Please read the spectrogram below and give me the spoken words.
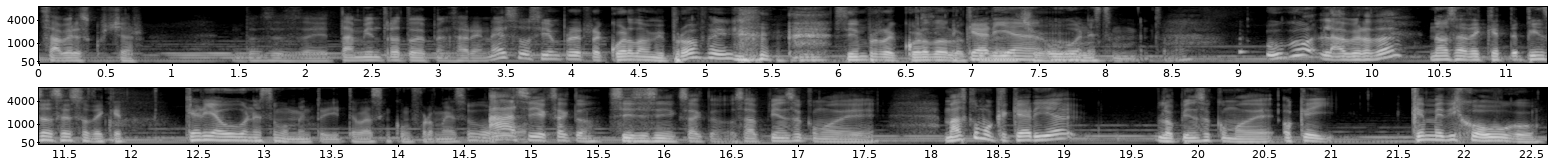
saber escuchar. Entonces, eh, también trato de pensar en eso. Siempre recuerdo a mi profe. Siempre recuerdo lo ¿Qué que me ha haría hecho Hugo en este momento, no? Hugo, la verdad. No, o sea, de que te piensas eso, de que ¿qué haría Hugo en este momento? ¿Y te vas en conforme a eso? o- Ah, sí, exacto. Sí, sí, sí, exacto. O sea, pienso como de. Más como que qué haría, lo pienso como de, ok, ¿qué me dijo Hugo?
